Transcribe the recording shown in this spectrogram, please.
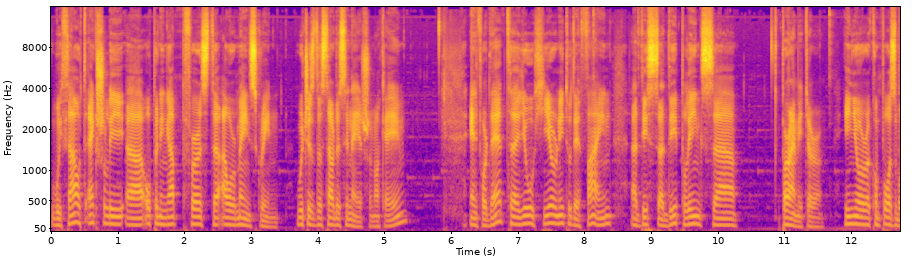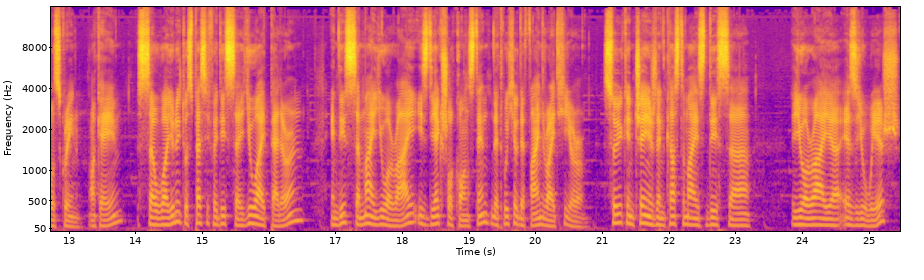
without actually opening up first our main screen which is the start destination, okay? And for that, uh, you here need to define uh, this uh, deep links uh, parameter in your composable screen, okay? So uh, you need to specify this URI uh, pattern, and this my URI is the actual constant that we have defined right here. So you can change and customize this URI as you wish,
